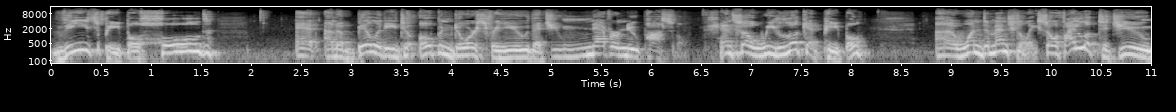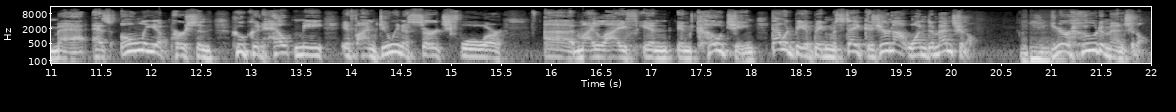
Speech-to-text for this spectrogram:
these people hold at an ability to open doors for you that you never knew possible. And so we look at people uh, one dimensionally. So if I looked at you, Matt, as only a person who could help me if I'm doing a search for uh, my life in in coaching, that would be a big mistake because you're not one dimensional. Mm-hmm. You're who dimensional.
